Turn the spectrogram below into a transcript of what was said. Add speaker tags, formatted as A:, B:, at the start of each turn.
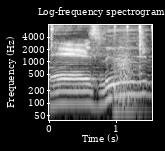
A: There's Lou.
